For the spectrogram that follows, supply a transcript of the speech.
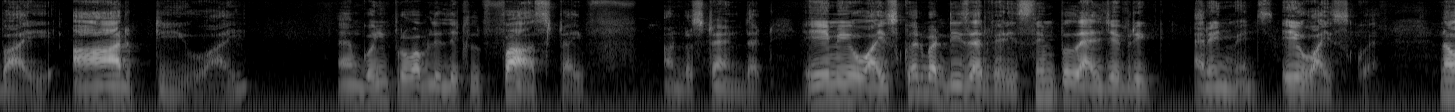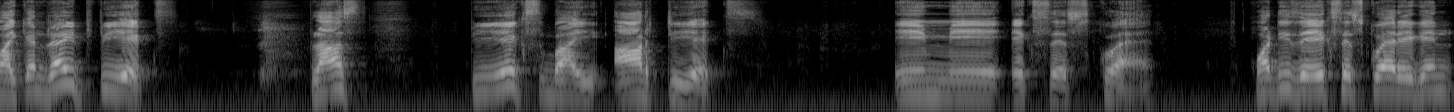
by Rty. I am going probably little fast I understand that a mu y square, but these are very simple algebraic arrangements a y square. Now, I can write p x plus p x by r t x square. What is x square again?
